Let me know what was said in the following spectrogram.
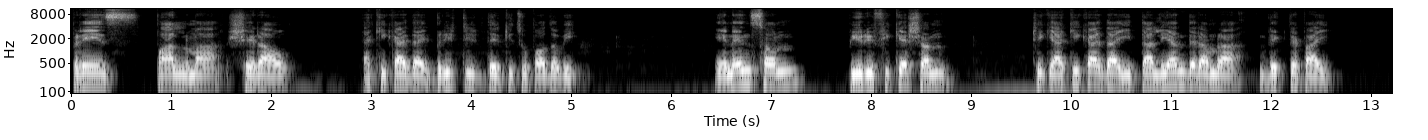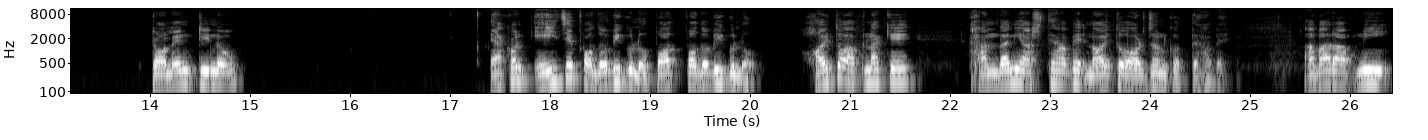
প্রেস, পালমা, সেরাও, একই কায়দায় ব্রিটিশদের কিছু পদবি। এনেনসন পিউরিফিকেশন, ঠিক একই কায়দায় ইতালিয়ানদের আমরা দেখতে পাই। টলেন্টিনো এখন এই যে পদবিগুলো, পদ পদবিগুলো, হয়তো আপনাকে খানদানি আসতে হবে, নয়তো অর্জন করতে হবে। আবার আপনি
